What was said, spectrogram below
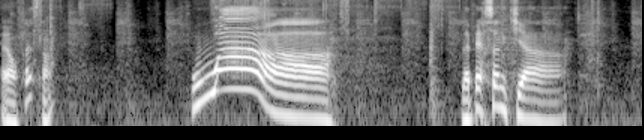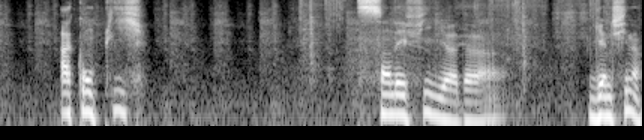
Elle est en face, là. Waouh La personne qui a accompli son défi euh, de Genshin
